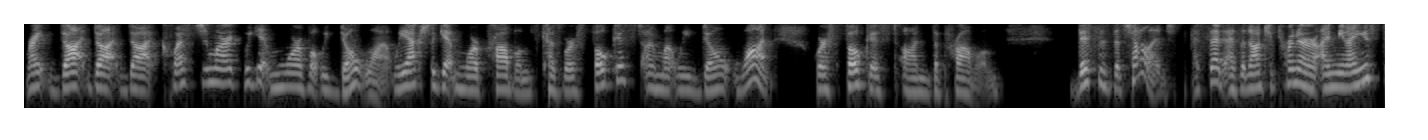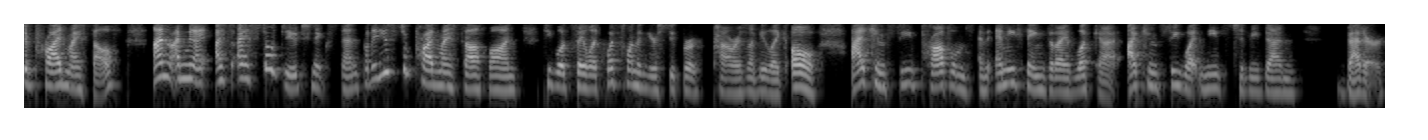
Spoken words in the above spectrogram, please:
Right? Dot, dot, dot, question mark. We get more of what we don't want. We actually get more problems because we're focused on what we don't want. We're focused on the problem. This is the challenge. Like I said, as an entrepreneur, I mean, I used to pride myself. I'm, I mean, I, I, still do to an extent, but I used to pride myself on people would say, like, what's one of your superpowers? And I'd be like, oh, I can see problems and anything that I look at. I can see what needs to be done better.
